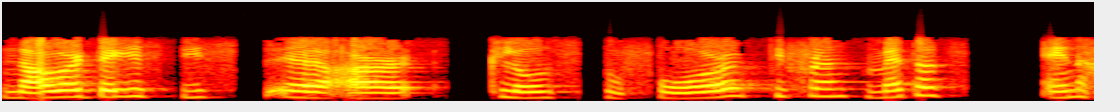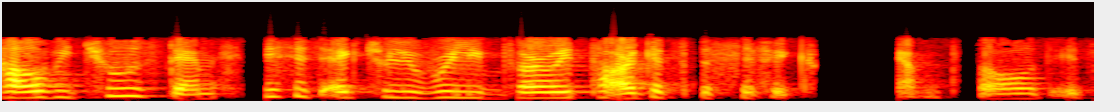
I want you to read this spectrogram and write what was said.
Nowadays, these uh, are close to four different methods, and how we choose them. This is actually really very target specific. Yeah, so it's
